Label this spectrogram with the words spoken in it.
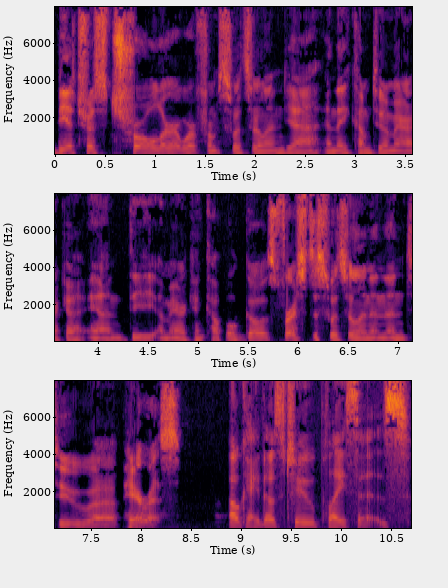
Beatrice Troller were from Switzerland. Yeah, and they come to America, and the American couple goes first to Switzerland and then to uh, Paris. okay, those two places.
